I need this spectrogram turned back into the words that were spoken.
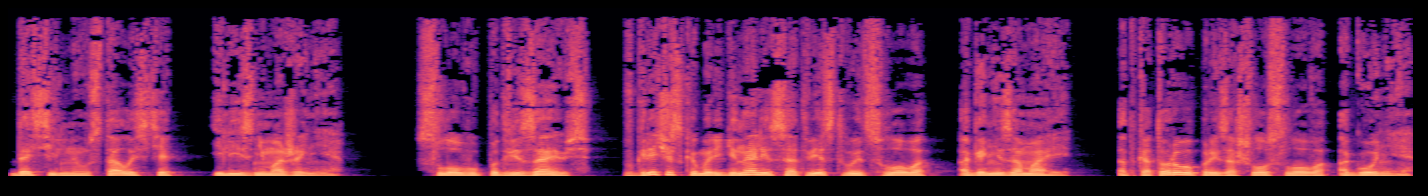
до сильной усталости или изнеможения. Слову «подвязаюсь» в греческом оригинале соответствует слово «агонизомаи», от которого произошло слово «агония».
